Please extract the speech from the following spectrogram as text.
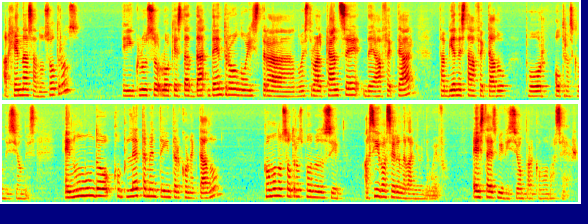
ajenas a nosotros e incluso lo que está dentro nuestra, nuestro alcance de afectar también está afectado por otras condiciones. En un mundo completamente interconectado, ¿cómo nosotros podemos decir, así va a ser en el año nuevo? Esta es mi visión para cómo va a ser.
